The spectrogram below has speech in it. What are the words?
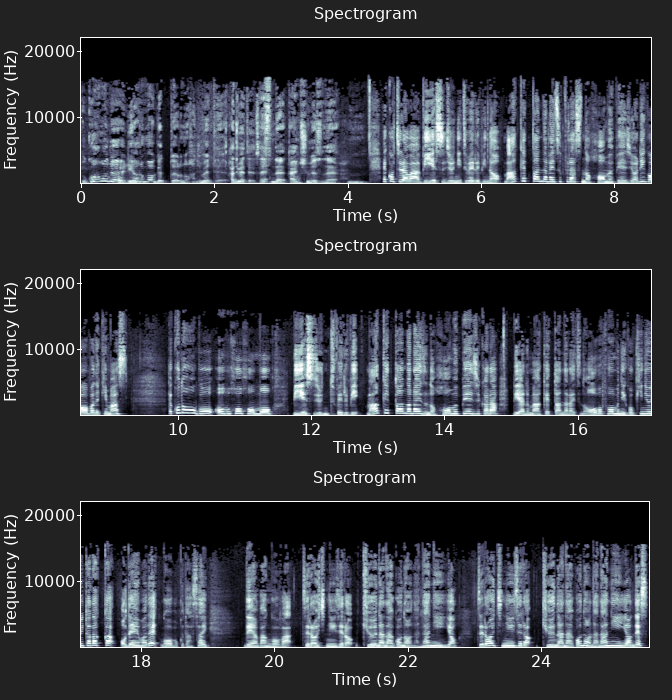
横浜でリアルマーケットやるの初めて？初めてですね。ですね。楽しみですね。はいうん、こちらは BS1212 のマーケットアナライズプラスのホームページよりご応募できます。でこのご応募方法も BS1212 マーケットアナライズのホームページからリアルマーケットアナライズの応募フォームにご記入いただくかお電話でご応募ください。電話番号は0120-975-724 0120-975-724です。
